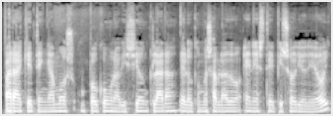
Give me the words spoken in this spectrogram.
para que tengamos un poco una visión clara de lo que hemos hablado en este episodio de hoy.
